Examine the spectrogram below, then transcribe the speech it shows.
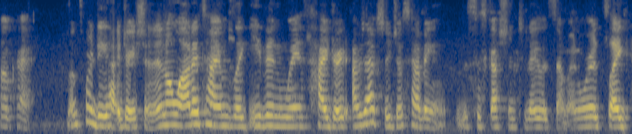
Okay. That's more dehydration. And a lot of times, like even with hydrate, I was actually just having this discussion today with someone where it's like,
